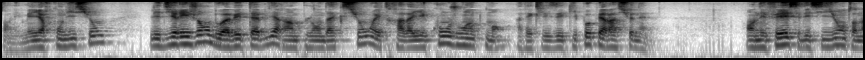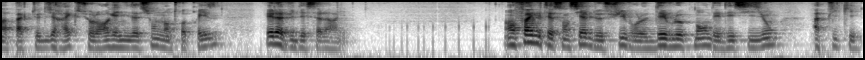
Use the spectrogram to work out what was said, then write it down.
dans les meilleures conditions, les dirigeants doivent établir un plan d'action et travailler conjointement avec les équipes opérationnelles. En effet, ces décisions ont un impact direct sur l'organisation de l'entreprise et la vie des salariés. Enfin, il est essentiel de suivre le développement des décisions appliquées.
